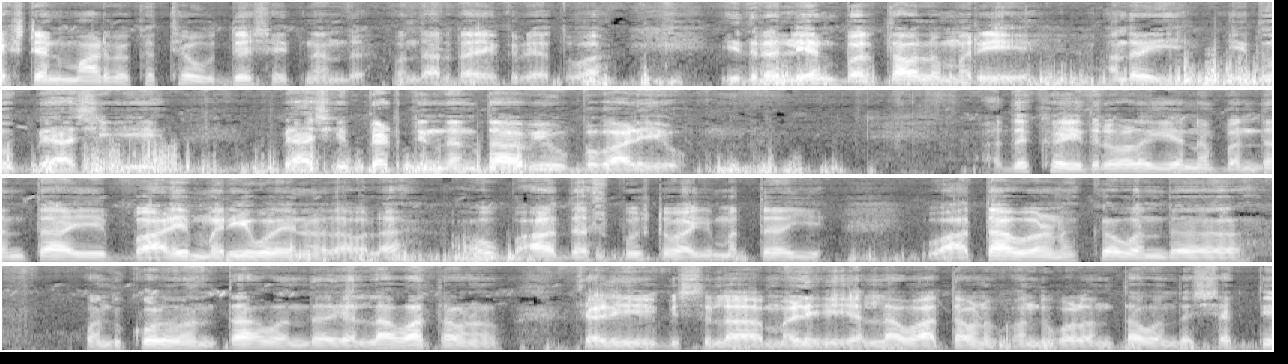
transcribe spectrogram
ಎಕ್ಸ್ಟೆಂಡ್ ಮಾಡ್ಬೇಕಂತ ಹೇಳಿ ಉದ್ದೇಶ ಐತಿ ನಂದು, ಒಂದು ಅರ್ಧ ಎಕರೆ ಅಥವಾ ಇದರಲ್ಲಿ ಏನು ಬರ್ತಾವಲ್ಲ ಮರಿ, ಅಂದ್ರೆ ಇದು ಬ್ಯಾಸಿಗೆ ಬ್ಯಾಸಿಗೆ ಪೆಟ್ಟು ತಿಂದಂಥ ಇವು ಬಾಳೆ ಇವು. ಅದಕ್ಕೆ ಇದರೊಳಗೆ ಏನು ಬಂದಂಥ ಈ ಬಾಳೆ ಮರಿಗಳು ಏನು ಅದಾವಲ್ಲ, ಅವು ಭಾಳ ದಷ್ಟಪುಷ್ಟವಾಗಿ ಮತ್ತು ಈ ವಾತಾವರಣಕ್ಕೆ ಒಂದು ಹೊಂದ್ಕೊಳ್ಳುವಂಥ ಒಂದು ಎಲ್ಲ ವಾತಾವರಣ, ಚಳಿ, ಬಿಸಿಲ, ಮಳೆ, ಎಲ್ಲ ವಾತಾವರಣಕ್ಕೆ ಹೊಂದ್ಕೊಳ್ಳುವಂಥ ಒಂದು ಶಕ್ತಿ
